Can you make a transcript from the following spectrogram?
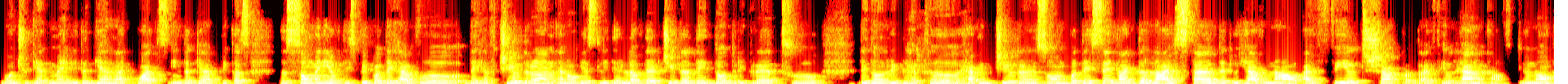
won't you get married again? Like what's in the gap? Because there's so many of these people, they have, uh, they have children and obviously they love their children. They don't regret, uh, they don't regret uh, having children and so on. But they said like the lifestyle that we have now, I feel shackled. I feel handcuffed, you know?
